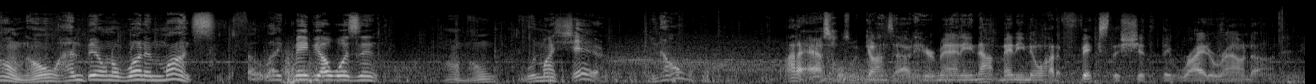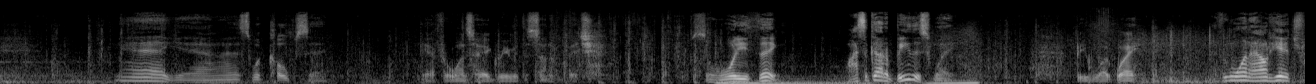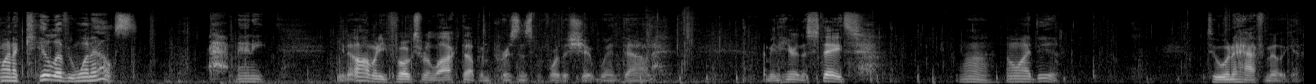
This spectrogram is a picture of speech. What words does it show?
I don't know. I hadn't been on a run in months. It felt like maybe I wasn't, I don't know, doing my share. You know? A lot of assholes with guns out here, Manny. Not many know how to fix the shit that they ride around on. Yeah, yeah, that's what Cope said. Yeah, for once I agree with the son of a bitch. So what do you think? Why's it gotta be this way? Be what way? Everyone out here trying to kill everyone else. Ah, Manny, you know how many folks were locked up in prisons before the shit went down? I mean, here in the States, Uh, no idea. two and a half million.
